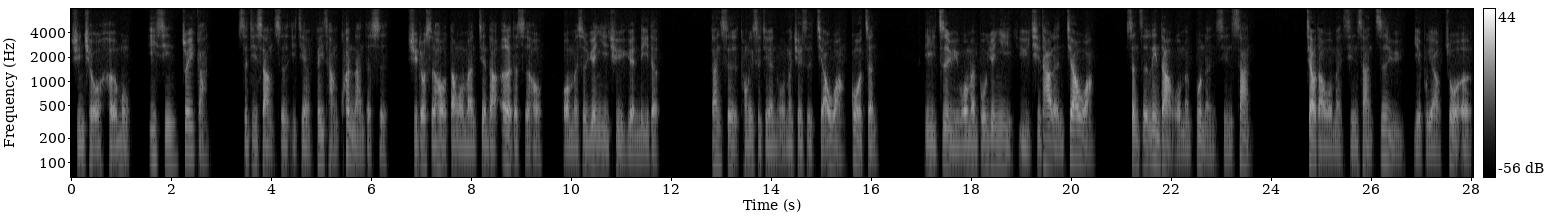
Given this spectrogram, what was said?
寻求和睦。一心追赶，实际上是一件非常困难的事。许多时候，当我们见到恶的时候，我们是愿意去远离的。但是同一时间，我们却是矫枉过正，以至于我们不愿意与其他人交往，甚至令到我们不能行善。教导我们行善之余，也不要作恶。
